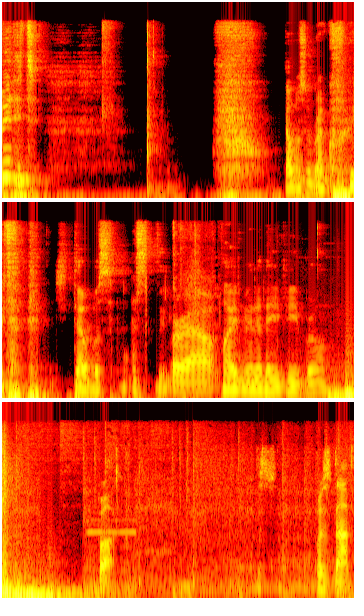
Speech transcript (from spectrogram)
Minutes. That was a record. that was fast. Dude. We're out. Five minute AV, bro. Fuck. This was not.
